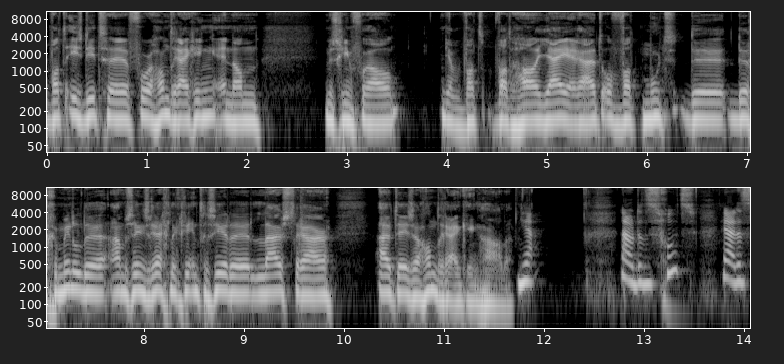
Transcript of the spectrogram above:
wat is dit eh, voor handreiking? En dan misschien vooral, ja, wat, wat haal jij eruit? Of wat moet de, de gemiddelde aanbestedingsrechtelijk geïnteresseerde luisteraar uit deze handreiking halen? Ja, nou, dat is goed. Ja, dat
